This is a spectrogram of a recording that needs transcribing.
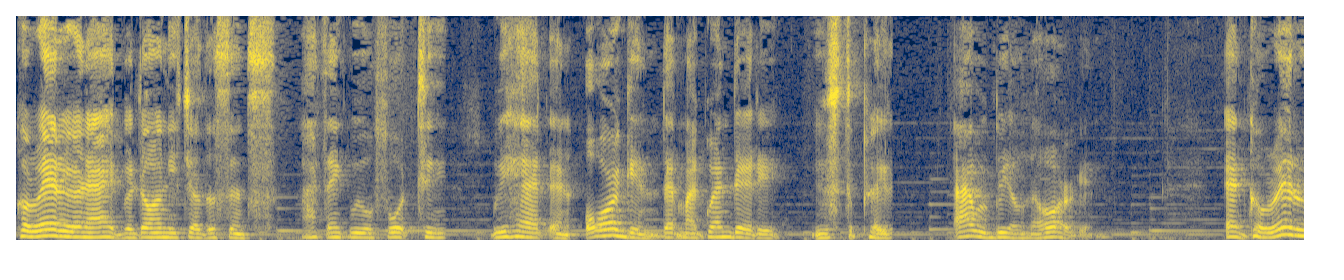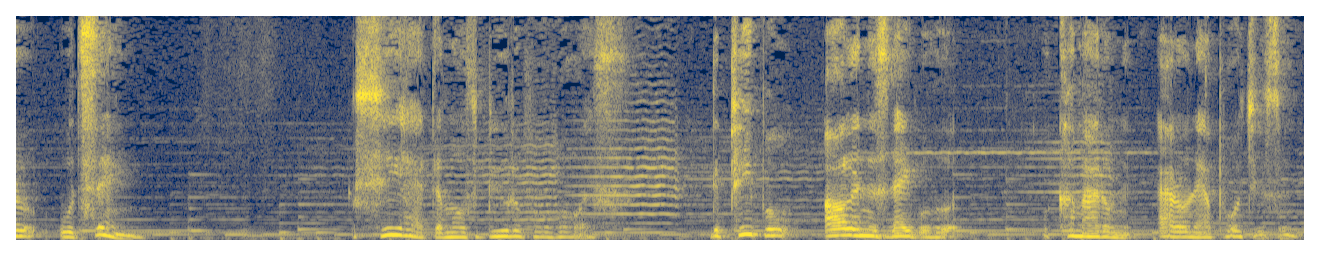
Coretta and I had been knowing each other since I think we were 14. We had an organ that my granddaddy used to play. I would be on the organ. And Coretta would sing. She had the most beautiful voice. The people all in this neighborhood would come out on out on their porches and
